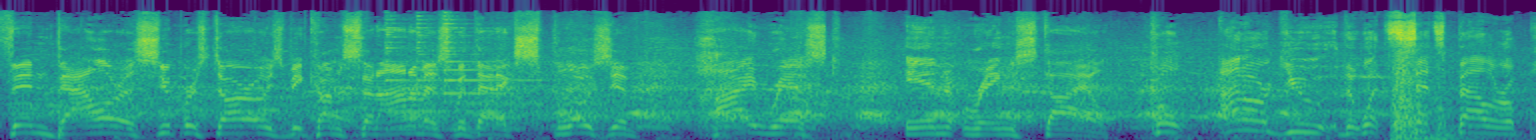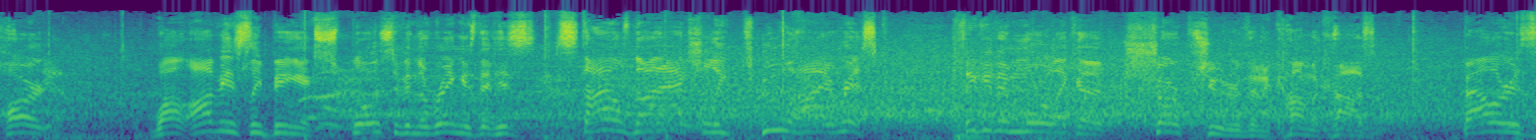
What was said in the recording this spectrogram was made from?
Finn Balor, a superstar who's become synonymous with that explosive, high-risk, in-ring style. Cole, I'd argue that what sets Balor apart, while obviously being explosive in the ring, is that his style's not actually too high risk. Think of him more like a sharpshooter than a kamikaze. Balor is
